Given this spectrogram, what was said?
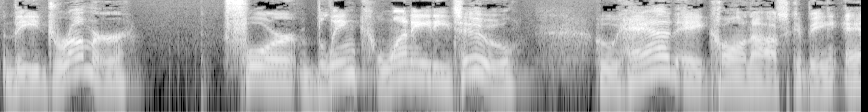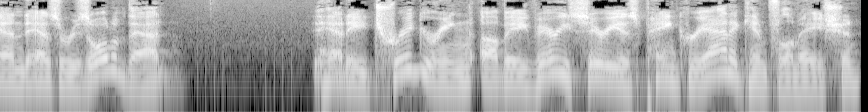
the drummer for Blink 182, who had a colonoscopy, and as a result of that, had a triggering of a very serious pancreatic inflammation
